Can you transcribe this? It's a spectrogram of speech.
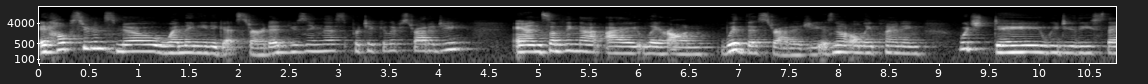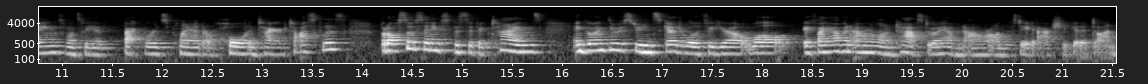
It helps students know when they need to get started using this particular strategy. And something that I layer on with this strategy is not only planning which day we do these things once we have backwards planned our whole entire task list, but also setting specific times and going through a student's schedule to figure out, well, if I have an hour long task, do I have an hour on this day to actually get it done?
